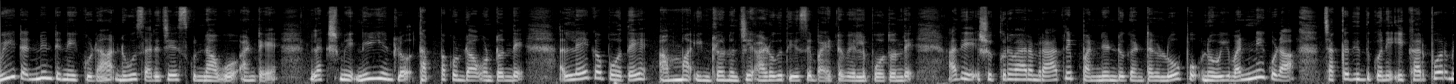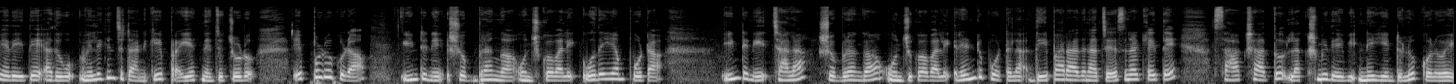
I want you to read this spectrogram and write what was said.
వీటన్నింటినీ కూడా నువ్వు సరిచేసుకున్నావు అంటే లక్ష్మి నీ ఇంట్లో తప్పకుండా ఉంటుంది. లేకపోతే అమ్మ ఇంట్లో నుంచి అడుగు తీసి బయట వెళ్ళిపోతుంది. అది శుక్రవారం రాత్రి పన్నెండు గంటల లోపు నువ్వు ఇవన్నీ కూడా చక్కదిద్దుకొని ఈ కర్పూరం ఏదైతే అది వెలిగించడానికి ప్రయత్నించు చూడు. ఎప్పుడూ కూడా ఇంటిని శుభ్రంగా ఉంచుకోవాలి. ఉదయం పూట ఇంటిని చాలా శుభ్రంగా ఉంచుకోవాలి. రెండు పూటల దీపారాధన చేసినట్లయితే సాక్షాత్తు లక్ష్మీదేవి నీ ఇంటిలో కొలువై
